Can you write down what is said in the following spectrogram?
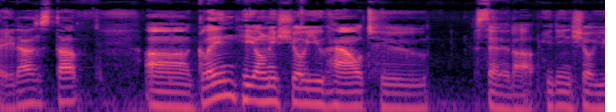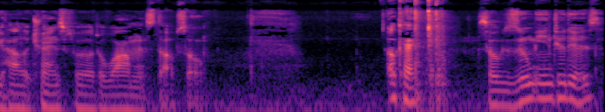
data and stuff. Uh, Glenn, he only showed you how to set it up. He didn't show you how to transfer the ROM and stuff. So, okay. So zoom into this.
